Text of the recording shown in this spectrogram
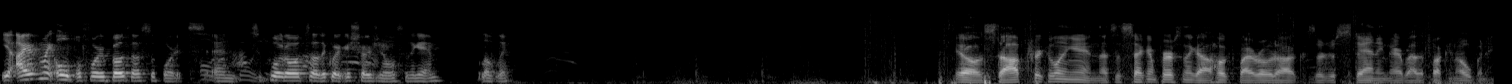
Yeah, I have my ult before both our supports, and support ults are the quickest charging ults in the game. Lovely. Yo, stop trickling in. That's the second person that got hooked by Roadhog because they're just standing there by the fucking opening.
